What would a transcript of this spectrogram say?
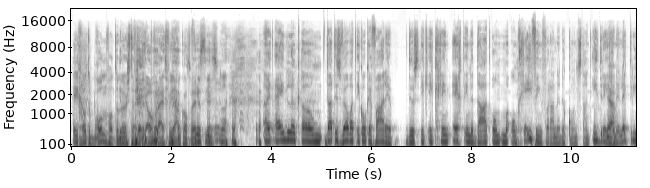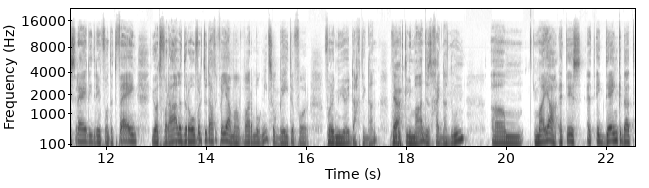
Een grote bron van teleurstelling, die overheid voor jou, Godwin. Precies, maar uiteindelijk, um, dat is wel wat ik ook ervaren heb. Dus ik, ik ging echt inderdaad om mijn omgeving veranderde constant. Iedereen ja. ging elektrisch rijden, iedereen vond het fijn. Je had verhalen erover. Toen dacht ik van ja, maar waarom ook niet zo beter voor, voor het milieu, dacht ik dan. Voor Ja. het klimaat, dus ga ik dat doen. Um, maar ja, het is, het, ik denk dat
